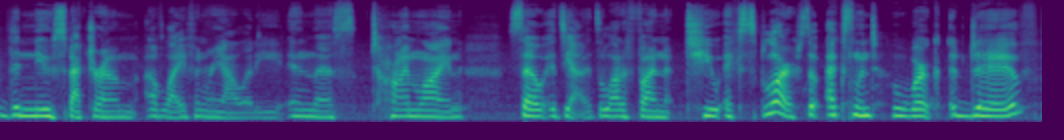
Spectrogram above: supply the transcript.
the new spectrum of life and reality in this timeline so it's yeah, it's a lot of fun to explore. So excellent work, Dave.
